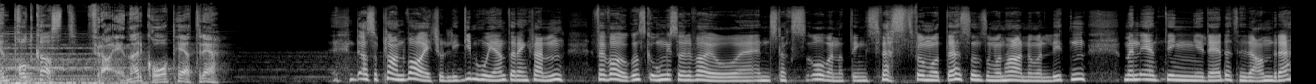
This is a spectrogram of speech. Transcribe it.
En podkast fra NRK P3. Altså Planen var ikke å ligge med hun jenta den kvelden, for jeg var jo ganske unge, så det var jo en slags overnattingsfest, på en måte, sånn som man har når man er liten. Men én ting leder til det andre.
